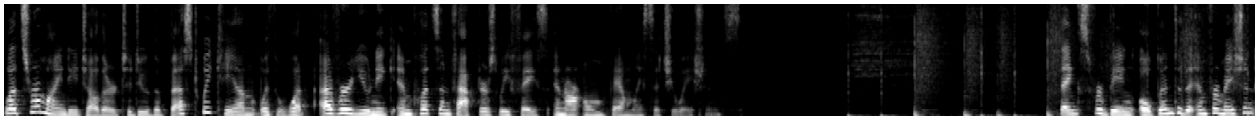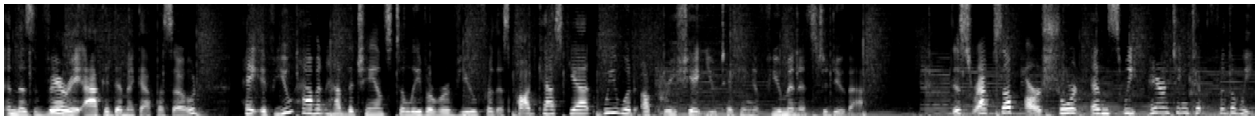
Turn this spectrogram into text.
Let's remind each other to do the best we can with whatever unique inputs and factors we face in our own family situations. Thanks for being open to the information in this very academic episode. Hey, if you haven't had the chance to leave a review for this podcast yet, we would appreciate you taking a few minutes to do that. This wraps up our short and sweet parenting tip for the week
